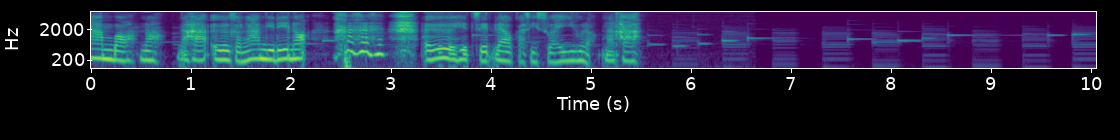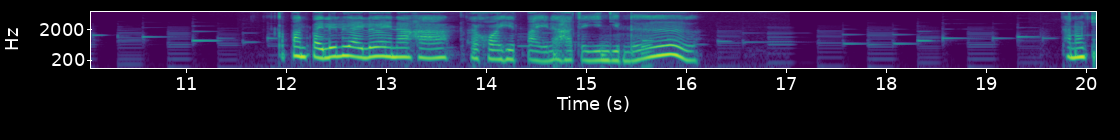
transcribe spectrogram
งามบ่เนาะนะคะ เออก็งามอยู่ดีเนาะเออเฮ็ดเสร็จแล้วก็สิสวยอยู่หรอกนะคะ ปั้นไปเรื่อยๆเลยนะคะค่อยๆเฮ็ดไปนะคะจะเย็นๆเด้อถ้าน้องเก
